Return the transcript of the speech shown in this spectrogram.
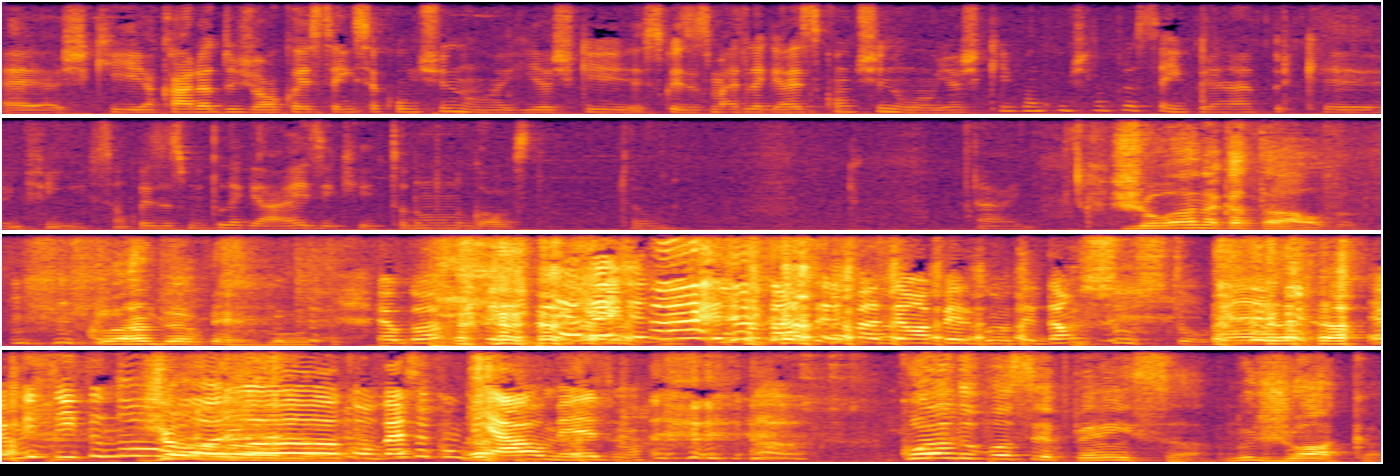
É, acho que a cara do Joca, a essência continua. E acho que as coisas mais legais continuam. E acho que vão continuar para sempre, né? Porque, enfim, são coisas muito legais e que todo mundo gosta. Então, Ai. Joana Cataldo, quando eu pergunto. Eu gosto Felipe. Ele, ele não gosta de fazer uma pergunta, ele dá um susto. Eu me sinto no, Joana. no conversa com Bial mesmo. Quando você pensa no Joca,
